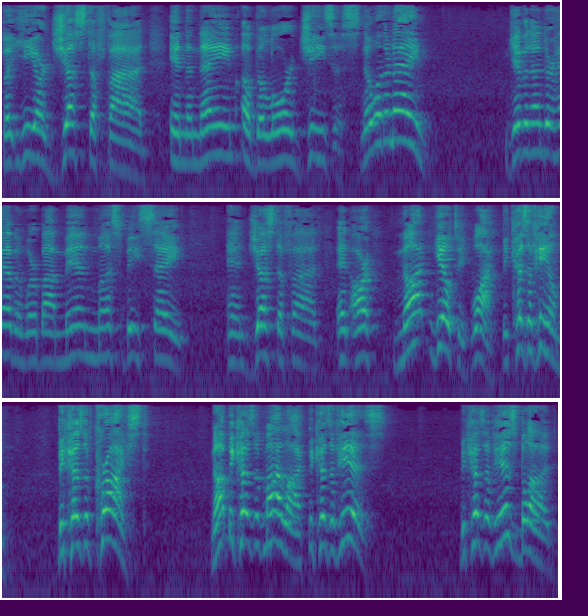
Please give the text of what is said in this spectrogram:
but ye are justified in the name of the Lord Jesus. No other name given under heaven whereby men must be saved and justified and are not guilty. Why? Because of Him. Because of Christ. Not because of my life, because of His. Because of His blood.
